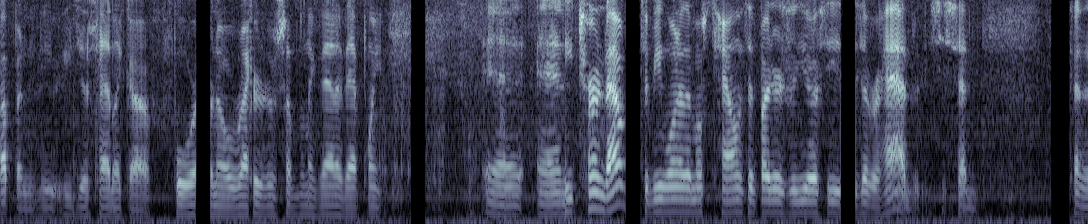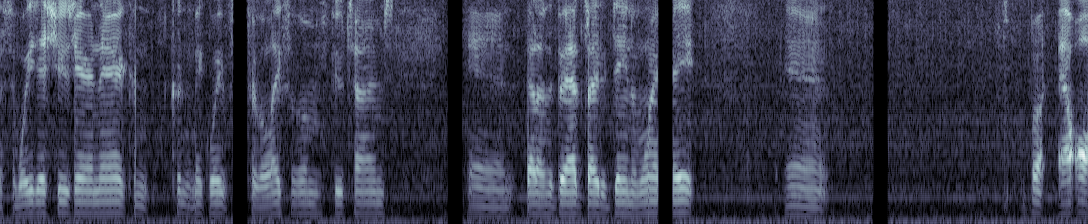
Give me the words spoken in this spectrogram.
up and he, he just had like a four zero record or something like that at that point, and and he turned out to be one of the most talented fighters the UFC has ever had. He just had kind of some weight issues here and there, couldn't couldn't make weight for the life of him a few times, and got on the bad side of Dana White, and but all,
